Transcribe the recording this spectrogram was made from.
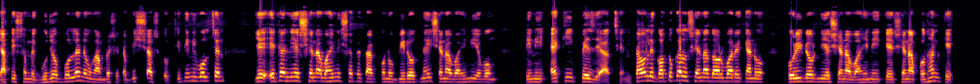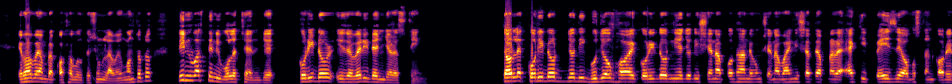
জাতির সামনে গুজব বললেন এবং আমরা সেটা বিশ্বাস করছি। তিনি বলছেন যে এটা নিয়ে সেনাবাহিনীর সাথে তার কোনো বিরোধ নেই, সেনাবাহিনী এবং তিনি একই পেজে আছেন। তাহলে গতকাল সেনা দরবারে কেন করিডোর নিয়ে সেনাবাহিনীকে সেনা প্রধানকে এভাবে আমরা কথা বলতে শুনলাম এবং অন্তত তিনবার তিনি বলেছেন যে corridor is a very dangerous thing. তাহলে করিডোর যদি গুজব হয়, করিডোর নিয়ে যদি সেনা প্রধান এবং সেনাবাহিনীর সাথে আপনারা একই পেজে অবস্থান করেন,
